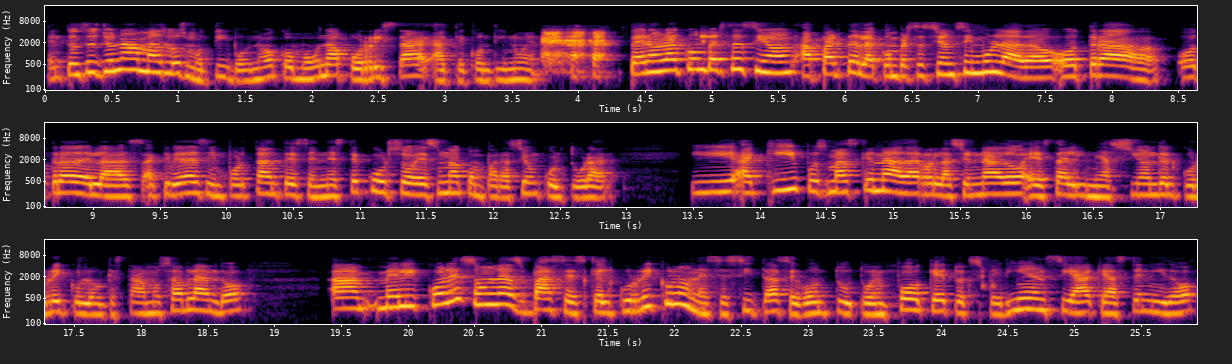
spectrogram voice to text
Entonces yo nada más los motivo, ¿no? Como una porrista a que continúen. Pero en la conversación, aparte de la conversación simulada, otra, otra de las actividades importantes en este curso es una comparación cultural. Y aquí, pues más que nada relacionado a esta alineación del currículum que estábamos hablando, Meli, ¿cuáles son las bases que el currículo necesita según tu, tu enfoque, tu experiencia que has tenido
